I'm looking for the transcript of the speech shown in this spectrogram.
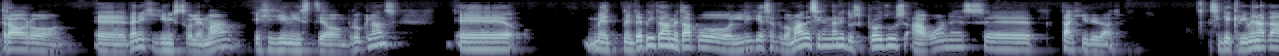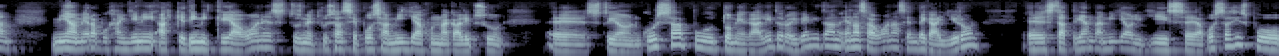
24ωρο ε, δεν έχει γίνει στο Λεμάν, έχει γίνει στο Brooklands. Ε, με, μετέπειτα, μετά από λίγες εβδομάδες, είχαν κάνει τους πρώτους αγώνες ε, ταχύτητας. Συγκεκριμένα ήταν μια μέρα που είχαν γίνει αρκετοί μικροί αγώνες, τους μετρούσαν σε πόσα μίλια έχουν να καλύψουν ε, στην κούρσα, που το μεγαλύτερο event ήταν ένας αγώνας 11 γύρων, ε, στα 30 μίλια ολικής ε, απόστασης, που ο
